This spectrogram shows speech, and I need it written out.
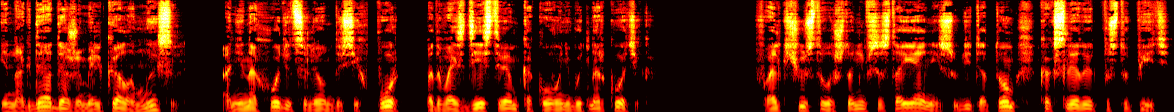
Иногда даже мелькала мысль, а не находится ли он до сих пор под воздействием какого-нибудь наркотика. Фальк чувствовал, что не в состоянии судить о том, как следует поступить.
